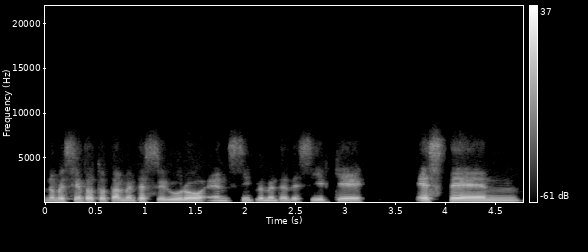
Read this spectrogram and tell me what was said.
no me siento totalmente seguro en simplemente decir que estén,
